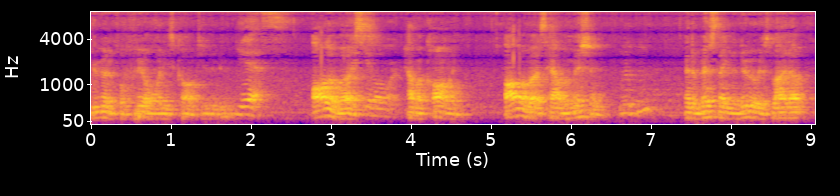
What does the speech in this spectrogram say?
you're going to fulfill what He's called you to do. Yes. All of us you, Lord. have a calling. All of us have a mission. Mhm. And the best thing to do is line up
